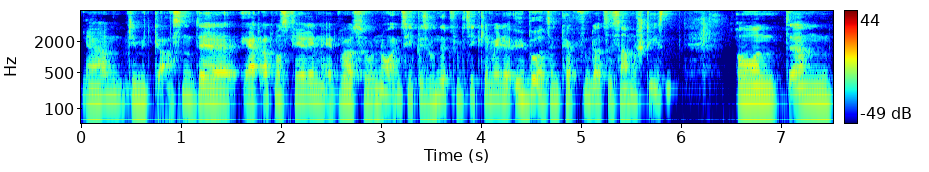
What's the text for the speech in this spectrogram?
Ja, die mit Gasen der Erdatmosphäre in etwa so 90 bis 150 Kilometer über unseren Köpfen da zusammenstießen. Und ähm,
